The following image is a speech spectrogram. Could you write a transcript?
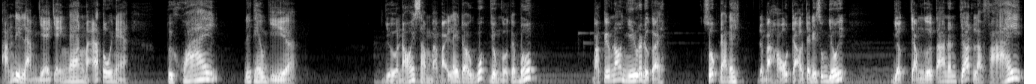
Ảnh đi làm về chạy ngang mã tôi nè. Tôi khoái, Đi theo dìa. Vừa nói xong bà Bảy lấy roi quất vô người cái bóp Bà kêu nó nhiêu đó được rồi. Xuất ra đi, Rồi bà hỗ trợ cho đi xuống dưới. Giật chồng người ta nên chết là phải.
